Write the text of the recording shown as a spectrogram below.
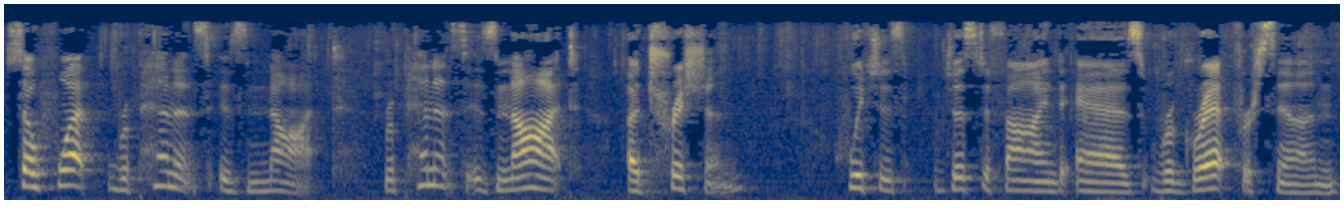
So, what repentance is not? Repentance is not attrition, which is just defined as regret for sin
